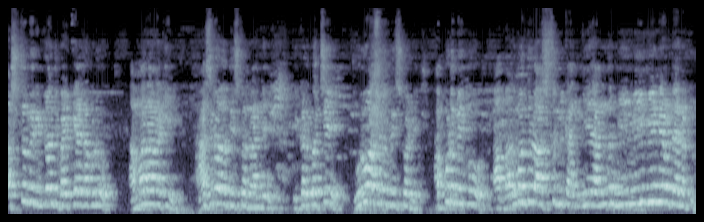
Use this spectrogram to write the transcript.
ఫస్ట్ మీరు ఇంట్లో నుంచి బయటకు వెళ్ళేటప్పుడు అమ్మ నాన్నకి ఆశీర్వాదం తీసుకొని రండి. ఇక్కడికి వచ్చి గురువు ఆశీర్వాదం తీసుకోండి. అప్పుడు మీకు ఆ భగవంతుడు ఆశిస్తూ మీకు అన్ని అందరూ మీ మీ మీనే ఉంటాయి అన్నట్టు.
